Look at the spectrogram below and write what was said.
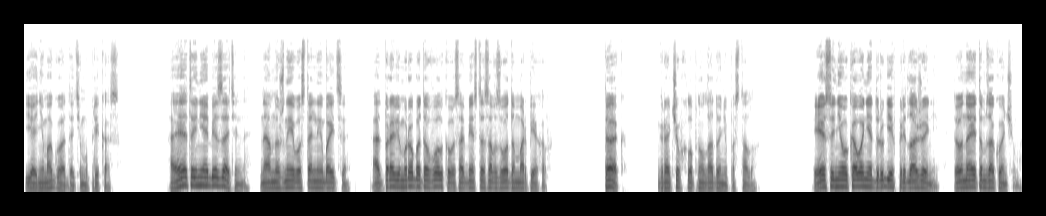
я не могу отдать ему приказ. А это не обязательно. Нам нужны его стальные бойцы. Отправим роботов Волкова совместно со взводом морпехов. Так, Грачев хлопнул ладони по столу. Если ни у кого нет других предложений, то на этом закончим,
